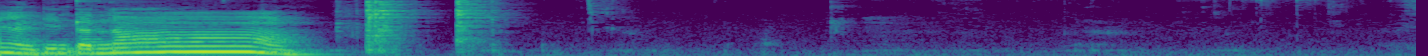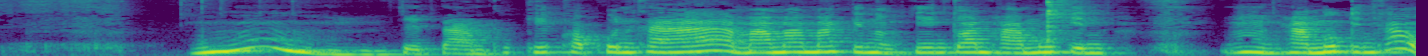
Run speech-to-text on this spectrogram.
ได้อย่างกินกันเนาะติดตามทุกคลิปขอบคุณค่ะ มามามากินขนมจีนก่อนพามูกิน อืมหามูกินข้าว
